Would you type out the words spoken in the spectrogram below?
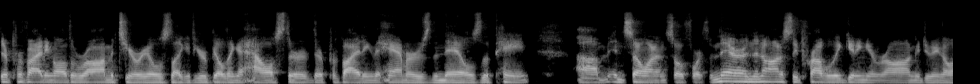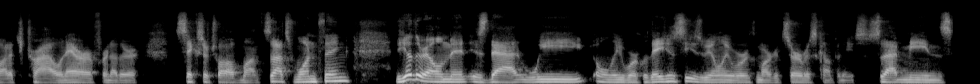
they're providing all the raw materials. Like if you're building a house they're they're providing the hammers the nails the paint um, and so on and so forth from there. And then honestly, probably getting it wrong and doing a lot of trial and error for another six or 12 months. So that's one thing. The other element is that we only work with agencies, we only work with market service companies. So that means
